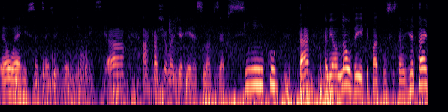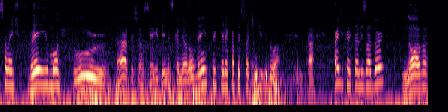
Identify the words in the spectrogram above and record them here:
é um R780 diferencial, a caixa é uma GRS 905, tá? O caminhão não veio equipado com sistema de retardo, somente freio motor, tá pessoal? CRB nesse caminhão não vem porque ele é cabeçote individual, tá? Parte de catalisador nova,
